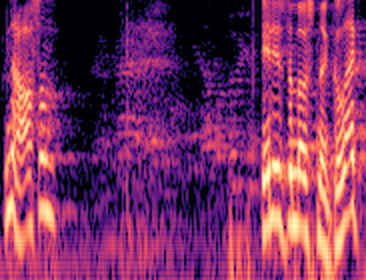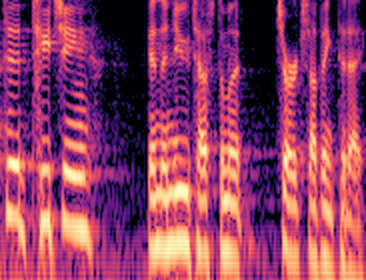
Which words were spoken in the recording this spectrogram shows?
Isn't that awesome? It is the most neglected teaching in the New Testament church, I think, today.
